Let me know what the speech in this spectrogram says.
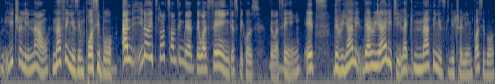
literally now, nothing is impossible. And, you know, it's not something that they were saying just because they were saying. It's the reality, their reality. Like nothing is literally impossible.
